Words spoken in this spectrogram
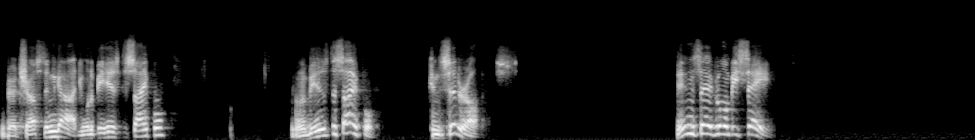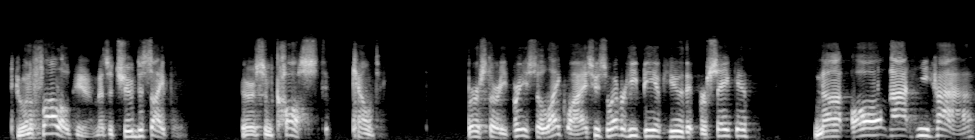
You better trust in god. You want to be his disciple? You want to be his disciple? Consider all this. He didn't say if you want to be saved if you want to follow him as a true disciple there is some cost counting Verse 33 So likewise, whosoever he be of you that forsaketh not all that he hath,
